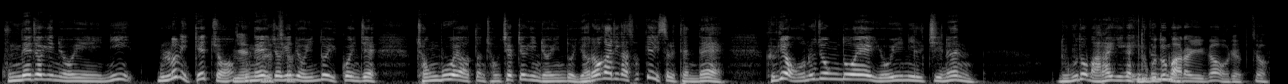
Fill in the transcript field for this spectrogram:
국내적인 요인이 물론 있겠죠. 네, 국내적인 그렇죠. 요인도 있고 이제 정부의 어떤 정책적인 요인도 여러 가지가 섞여 있을 텐데 그게 어느 정도의 요인일지는 누구도 말하기가 힘든 누구도 말하기가 어렵죠.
